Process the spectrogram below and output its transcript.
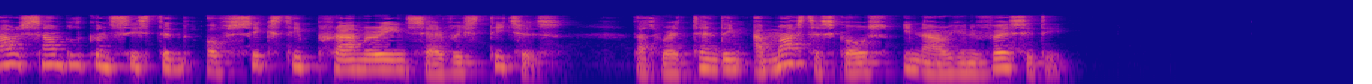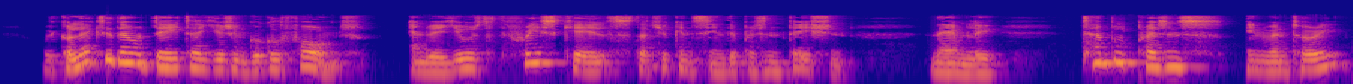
our sample consisted of 60 primary in-service teachers that were attending a master's course in our university. We collected our data using Google Forms and we used three scales that you can see in the presentation, namely Temple Presence Inventory,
